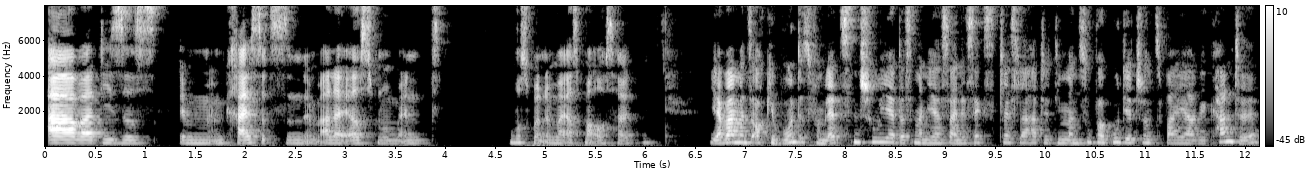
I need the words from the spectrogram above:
aber dieses im, im Kreis sitzen im allerersten Moment muss man immer erstmal aushalten. Ja, weil man es auch gewohnt ist vom letzten Schuljahr, dass man ja seine Sechstklässler hatte, die man super gut jetzt schon zwei Jahre kannte.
